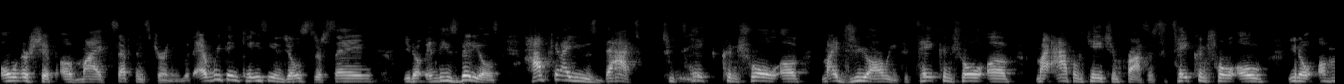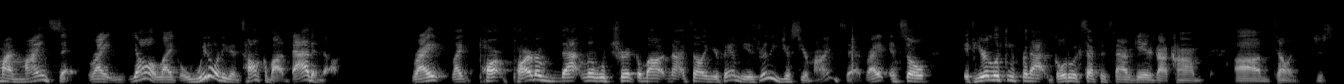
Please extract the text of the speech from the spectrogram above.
ownership of my acceptance journey? With everything Casey and Joseph are saying, you know, in these videos, how can I use that to take control of my GRE, to take control of my application process, to take control of, you know, of my mindset, right? Y'all, like, we don't even talk about that enough, right? Like part part of that little trick about not telling your family is really just your mindset, right? And so if you're looking for that, go to acceptancenavigator.com. Um, I'm telling you, just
